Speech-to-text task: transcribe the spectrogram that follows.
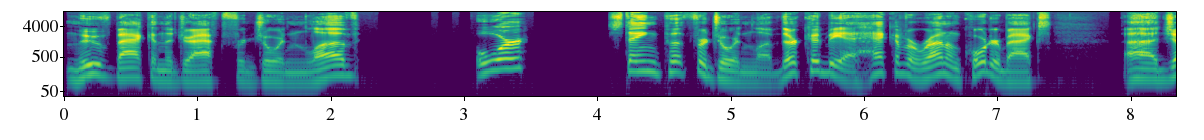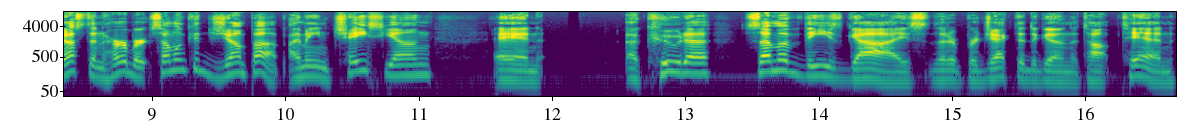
move back in the draft for Jordan Love or staying put for Jordan Love. There could be a heck of a run on quarterbacks. Uh, Justin Herbert, someone could jump up. I mean, Chase Young and Okudah, some of these guys that are projected to go in the top 10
